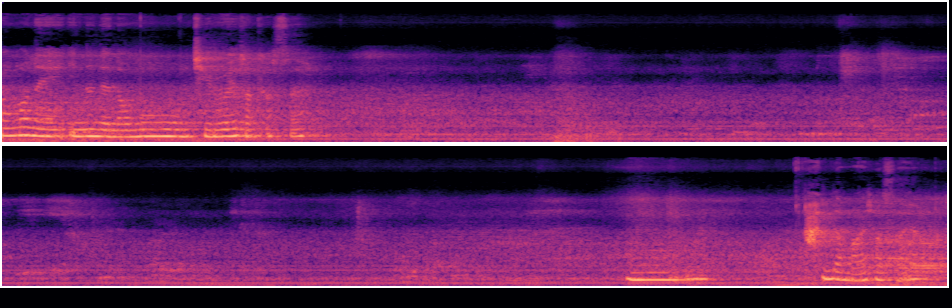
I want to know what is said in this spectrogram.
병원에 있는데 너무 지루해서 켰어요. 음, 한 잔 마셨어요?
